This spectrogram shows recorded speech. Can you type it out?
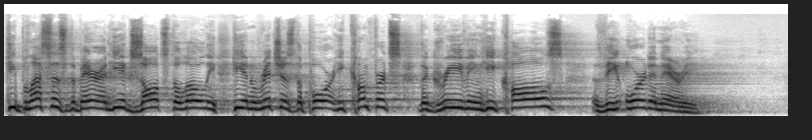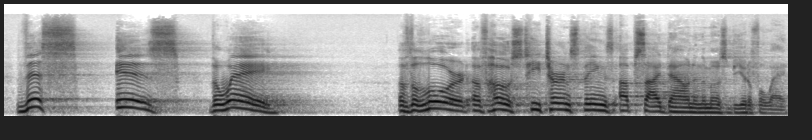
He blesses the barren. He exalts the lowly. He enriches the poor. He comforts the grieving. He calls the ordinary this is the way of the Lord of hosts. He turns things upside down in the most beautiful way.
